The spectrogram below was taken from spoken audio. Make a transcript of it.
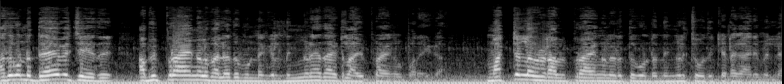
അതുകൊണ്ട് ദയവ് ചെയ്ത് അഭിപ്രായങ്ങൾ വല്ലതുമുണ്ടെങ്കിൽ നിങ്ങളുടേതായിട്ടുള്ള അഭിപ്രായങ്ങൾ പറയുക. മറ്റുള്ളവരുടെ അഭിപ്രായങ്ങൾ എടുത്തുകൊണ്ട് നിങ്ങൾ ചോദിക്കേണ്ട കാര്യമില്ല.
